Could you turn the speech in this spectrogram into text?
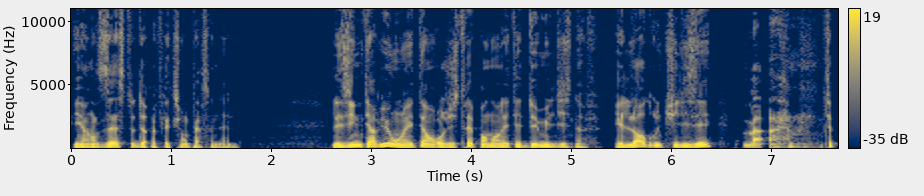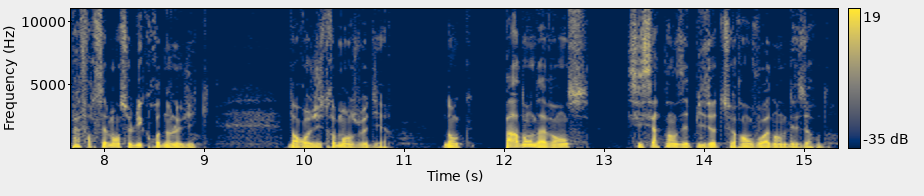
et un zeste de réflexion personnelle. Les interviews ont été enregistrées pendant l'été 2019 et l'ordre utilisé, bah, c'est pas forcément celui chronologique. D'enregistrement, je veux dire. Donc, pardon d'avance si certains épisodes se renvoient dans le désordre.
